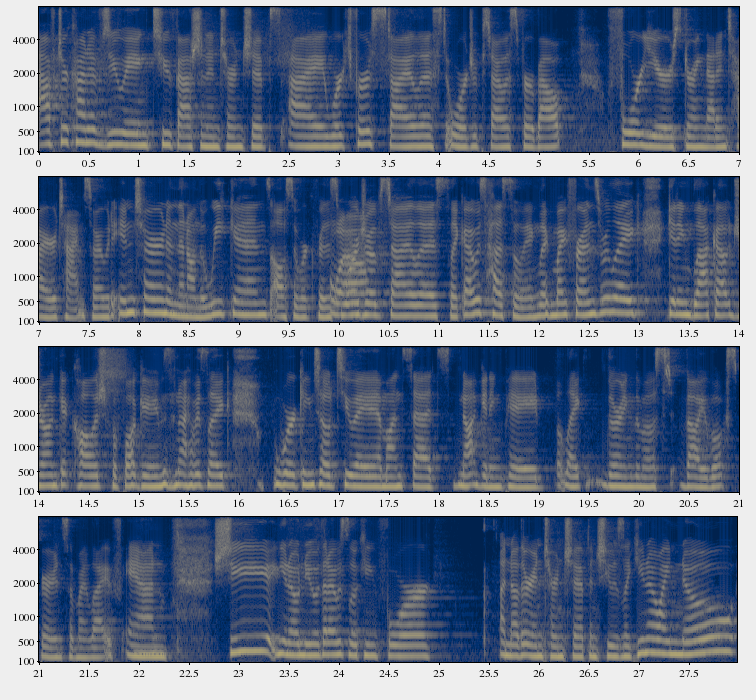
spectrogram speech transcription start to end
after kind of doing two fashion internships, I worked for a stylist, a wardrobe stylist, for about four years during that entire time. So I would intern and then on the weekends also work for this Wow. wardrobe stylist. Like I was hustling. Like my friends were like getting blackout drunk at college football games, and I was like working till 2 a.m. on sets, not getting paid, but like learning the most valuable experience of my life. Mm-hmm. And she, you know, knew that I was looking for another internship and she was like, you know, I know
